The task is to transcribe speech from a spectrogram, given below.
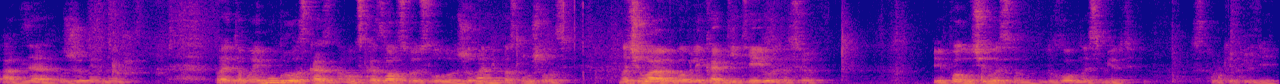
а для жены муж. Поэтому ему было сказано, он сказал свое слово, жена не послушалась, начала вовлекать детей в это все. И получилась там духовная смерть стольких людей.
